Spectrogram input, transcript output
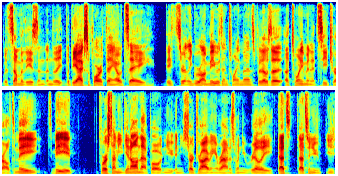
with some of these, and, and the, with the Axopar thing, I would say they certainly grew on me within 20 minutes, but that was a, a 20 minute sea trial. To me, to me, first time you get on that boat and you and you start driving around is when you really that's that's when you you,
